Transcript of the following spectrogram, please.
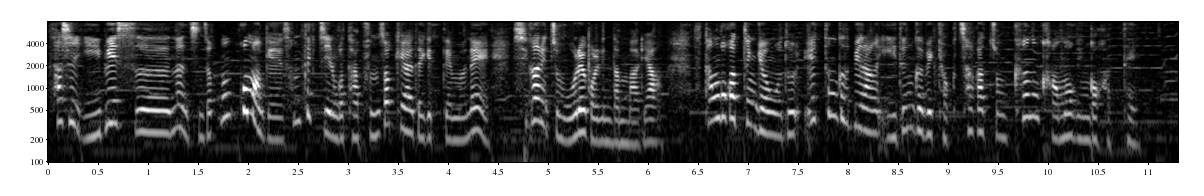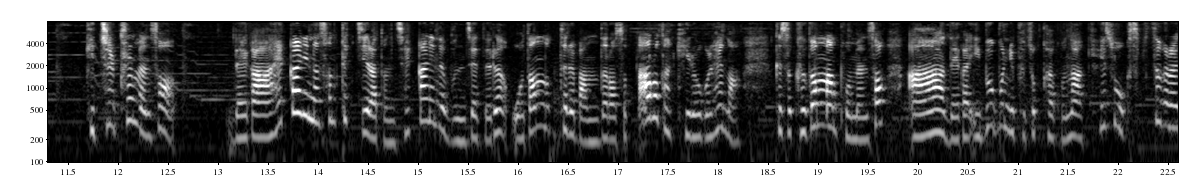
사실 EBS는 진짜 꼼꼼하게 선택지 이런 거 다 분석해야 되기 때문에 시간이 좀 오래 걸린단 말이야. 탐구 같은 경우도 1등급이랑 2등급의 격차가 좀 큰 과목인 것 같아. 기출 풀면서 내가 헷갈리는 선택지라든지 헷갈리는 문제들은 오답 노트를 만들어서 따로 다 기록을 해놔. 그래서 그것만 보면서 아 내가 이 부분이 부족하구나 계속 습득을 해,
